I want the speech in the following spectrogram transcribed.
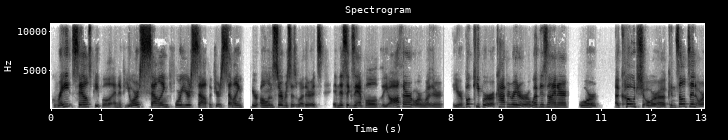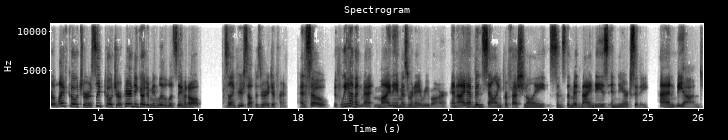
great salespeople, and if you're selling for yourself, if you're selling your own services, whether it's in this example, the author, or whether you're a bookkeeper or a copywriter or a web designer or a coach or a consultant or a life coach or a sleep coach or a parenting coach. I mean, little, let's name it all. Selling for yourself is very different. And so, if we haven't met, my name is Renee Hribar, and I have been selling professionally since the mid 90s in New York City and beyond.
